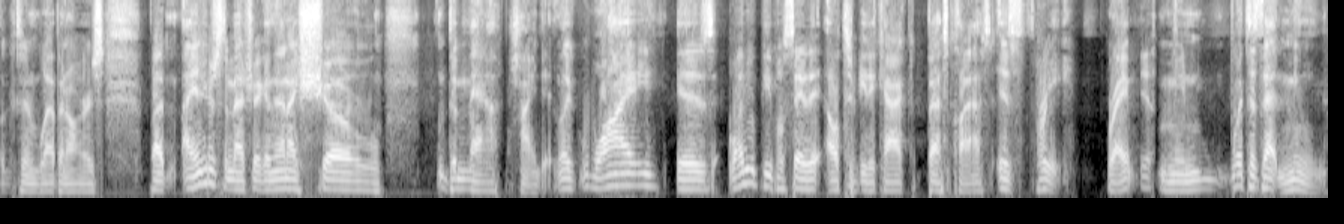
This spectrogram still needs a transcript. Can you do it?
blogs and webinars. But I introduce the metric, and then I show the math behind it. Like, why is why do people say that LTV to CAC best class is three? Right? Yes. I mean, what does that mean?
